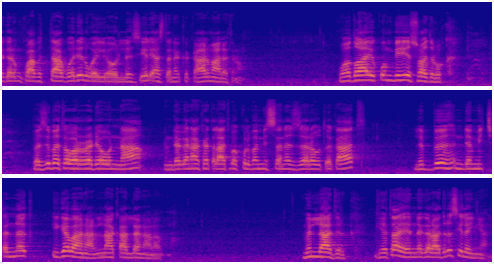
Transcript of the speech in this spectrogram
ነገር እንኳ ብታጎድል ወየውልህ ሲል ያስጠነቅቃል ማለት ነው ወዳይቁም ብሂ ሶድሩክ። በዚህ በተወረደውና እንደገና ከጥላት በኩል በሚሰነዘረው ጥቃት ልብህ እንደሚጨነቅ ይገባናል እናቃለን አላ ምን ላድርግ? ጌታ ይህን ነገር አድርስ ይለኛል።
